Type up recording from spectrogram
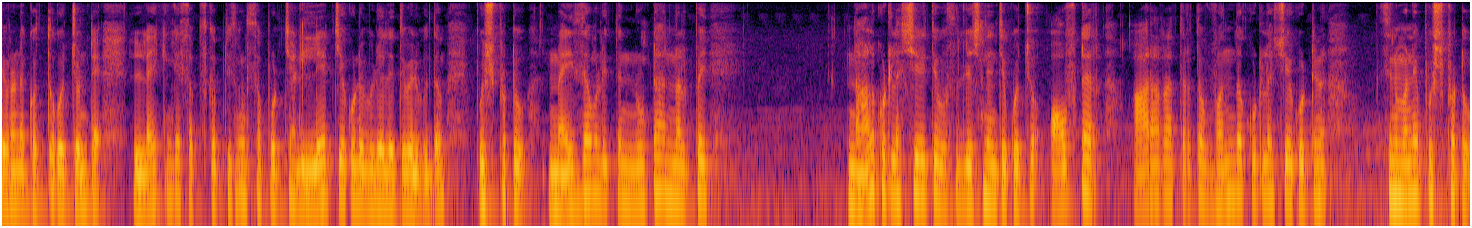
ఎవరైనా కొత్తగా వచ్చి ఉంటే లైక్ ఇంకా సబ్స్క్రైబ్ చేసుకుని సపోర్ట్ చేయండి. లేట్ చేయకుండా వీడియోలు అయితే వెళ్ళిపోద్దాం పుష్ప టూ నైజాములు అయితే నూట నలభై నాలుగు కోట్ల షేర్ అయితే వసూలు చేసిందని చెప్పుకోవచ్చు. ఆఫ్టర్ ఆర్ఆర్ఆర్ తర్వాత వంద కోట్ల షేర్ కొట్టిన సినిమానే పుష్ప టూ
